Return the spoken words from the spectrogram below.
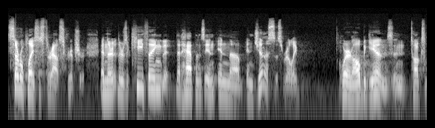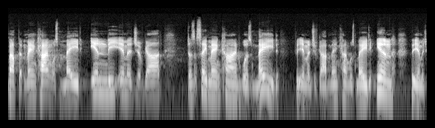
several places throughout Scripture. And there, there's a key thing that, that happens in, in, uh, in Genesis, really, where it all begins and talks about that mankind was made in the image of God. It doesn't say mankind was made the image of God. Mankind was made in the image.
